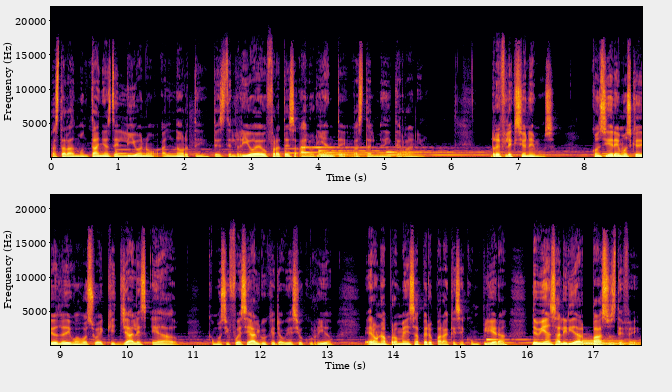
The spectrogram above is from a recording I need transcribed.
hasta las montañas del Líbano al norte, desde el río Éufrates al oriente hasta el Mediterráneo. Reflexionemos. Consideremos que Dios le dijo a Josué que ya les he dado, como si fuese algo que ya hubiese ocurrido. Era una promesa, pero para que se cumpliera, debían salir y dar pasos de fe.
